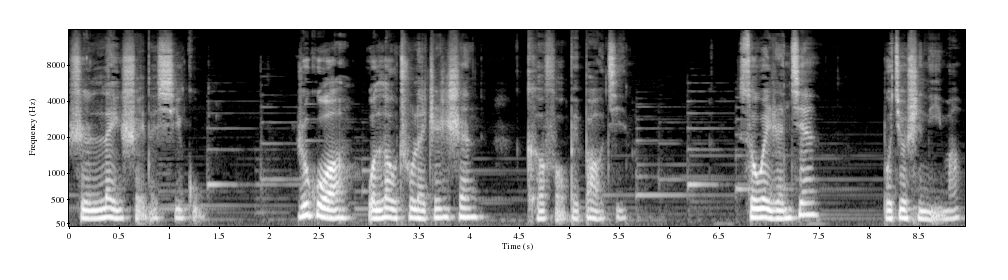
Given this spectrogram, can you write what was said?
是泪水的溪谷。如果我露出了真身，可否被抱紧？所谓人间，不就是你吗？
